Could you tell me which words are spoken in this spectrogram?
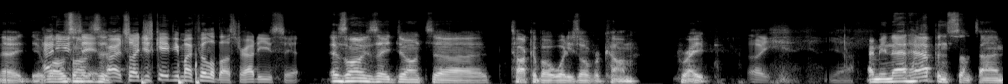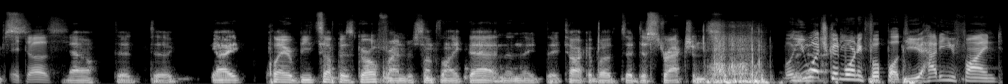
Uh, How well, do you see it? it? All right. So I just gave you my filibuster. How do you see it? As long as they don't uh, talk about what he's overcome, right? Uh, yeah. I mean, that happens sometimes. It does. You know, the, the guy player beats up his girlfriend or something like that, and then they, they talk about the distractions. Well, you watch Good Morning Football. Do you? How do you find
